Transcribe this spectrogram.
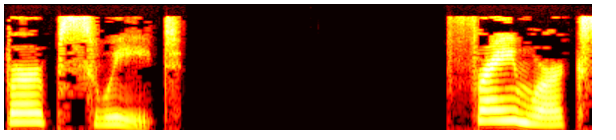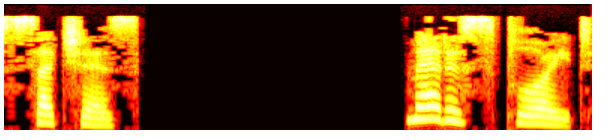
Burp Suite. Frameworks such as Metasploit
